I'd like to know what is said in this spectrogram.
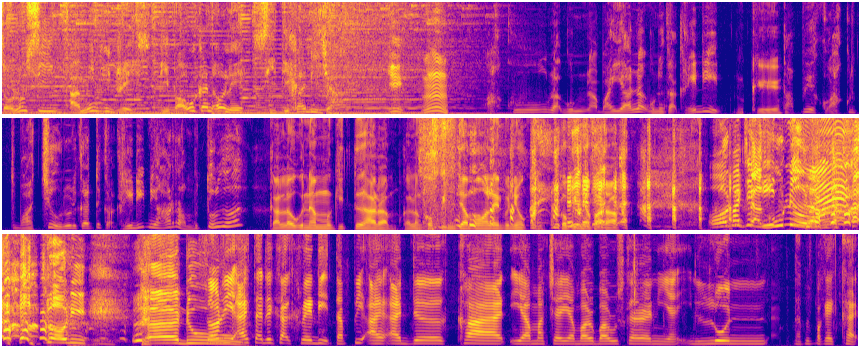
Solusi Amin Idris dibawakan oleh Siti Khadijah. Ji, Hmm. aku nak guna nak bayar nak guna kad kredit. Okey. Tapi aku aku terbaca dulu dia kata kad kredit ni haram. Betul ke? Kalau nama kita haram. Kalau kau pinjam orang lain punya okey. Kau pinjam Farah. Oh, macam tak gitu guna lah eh. kau ni. Aduh. Sorry, I tak ada kad kredit tapi I ada kad yang macam yang baru-baru sekarang ni yang loan tapi pakai kad.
